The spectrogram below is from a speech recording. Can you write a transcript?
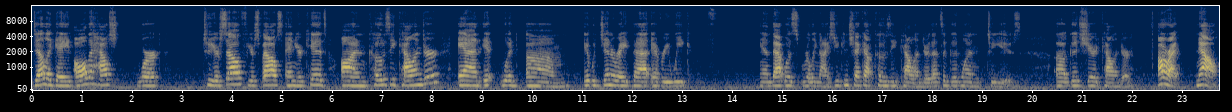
delegate all the housework to yourself, your spouse, and your kids on Cozi Calendar, and it would um, it would generate that every week and that was really nice. You can check out Cozi Calendar. That's a good one to use. A good shared calendar. All right, now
